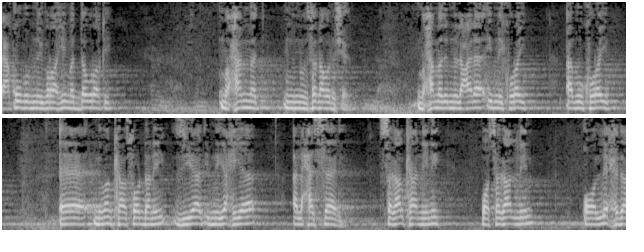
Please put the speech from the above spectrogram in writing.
yacquub ibnu ibraahim addawraqi muxamed ibn muhana waanu sheegay. Muxamed ibn alcalaa ibni kurayb abu kurayb nimankaasoo dhani ziyaad ibni yaxya alxasaani sagaalkaa nini waa sagaal nin oo lixda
